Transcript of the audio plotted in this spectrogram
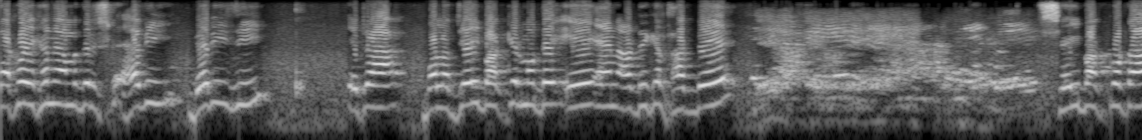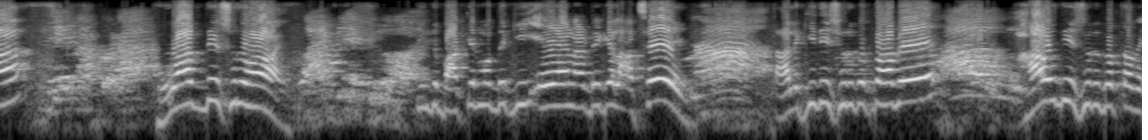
দেখো এখানে আমাদের হ্যাভি ভেরি ইজি এটা বলো যেই বাক্যের মধ্যে এ এন আর্টিকেল থাকবে সেই বাক্যটা হোয়াট দিয়ে শুরু হয়। কিন্তু বাক্যের মধ্যে কি এ এন আর্টিকেল আছে? তাহলে কি দিয়ে শুরু করতে হবে? হাউ দিয়ে শুরু করতে হবে।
